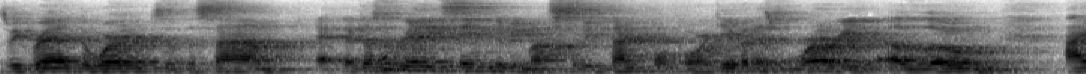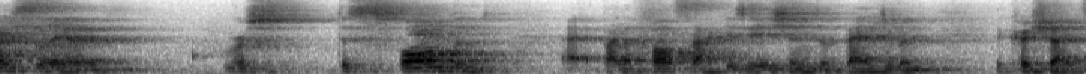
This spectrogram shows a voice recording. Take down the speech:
As we've read the words of the psalm, eh, there doesn't really seem to be much to be thankful for. David is worried, alone, isolated, despondent eh, by the false accusations of Benjamin the Cushite,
